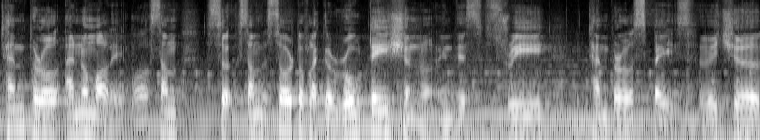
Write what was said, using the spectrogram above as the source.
temporal anomaly or some so, some sort of like a rotation in this three temporal space, which uh,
